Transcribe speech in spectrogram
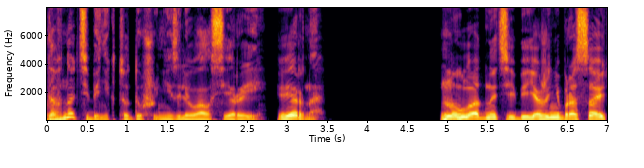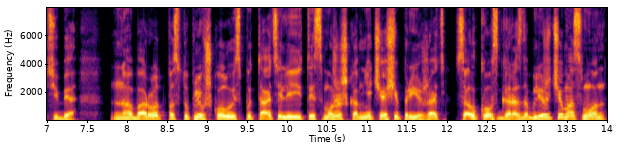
Давно тебе никто душу не изливал, Серый, верно? Ну ладно тебе, я же не бросаю тебя. Наоборот, поступлю в школу испытателей, и ты сможешь ко мне чаще приезжать. Салковск гораздо ближе, чем Осмон,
